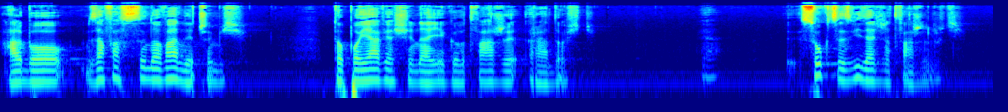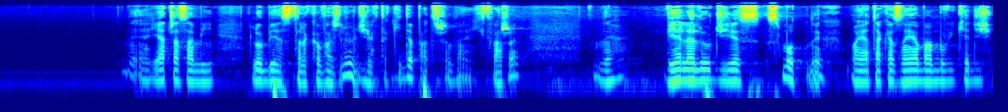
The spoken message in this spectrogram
albo zafascynowany czymś, to pojawia się na jego twarzy radość. Sukces widać na twarzy ludzi. Ja czasami lubię stalkować ludzi, jak tak idę, patrzę na ich twarze. Wiele ludzi jest smutnych. Moja taka znajoma mówi kiedyś,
